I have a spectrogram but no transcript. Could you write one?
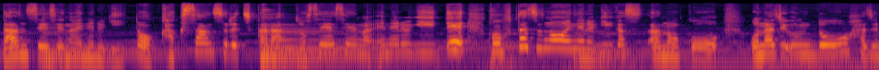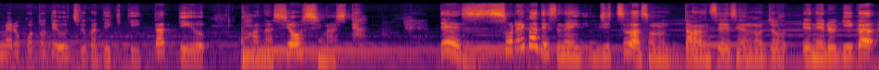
男性性のエネルギーと拡散する力女性性のエネルギーでこの2つのエネルギーがあのこう同じ運動を始めることで宇宙ができていったっていうお話をしました。でそれがですね実はその男性性のエネルギーが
